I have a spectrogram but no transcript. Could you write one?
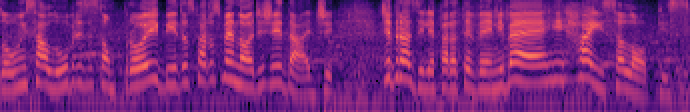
ou insalubres estão proibidas para os menores de idade. De Brasília para a TV NBR, Raíssa Lopes.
